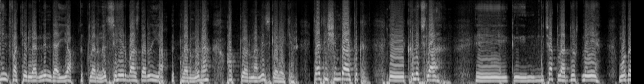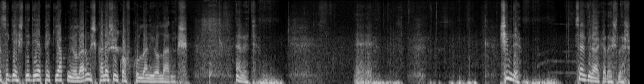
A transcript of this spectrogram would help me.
Hint fakirlerinin de yaptıklarını, sihirbazların yaptıklarını da hak görmemiz gerekir. Gerçi şimdi artık e, kılıçla e, bıçakla dürtmeyi modası geçti diye pek yapmıyorlarmış. Kaleşinkov kullanıyorlarmış. Evet. Şimdi sevgili arkadaşlar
